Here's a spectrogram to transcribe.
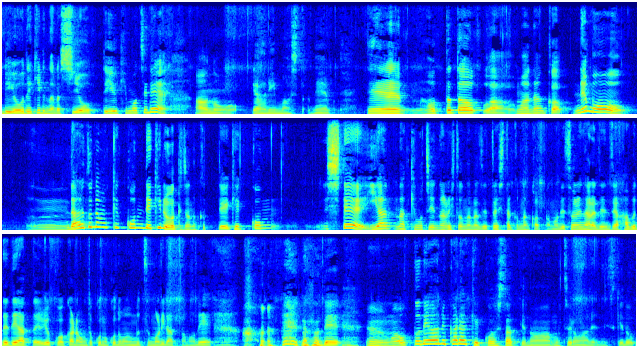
利用できるならしようっていう気持ちであのやりましたね。で夫とはまあなんかでも、うん、誰とでも結婚できるわけじゃなくって結婚して嫌な気持ちになる人なら絶対したくなかったのでそれなら全然ハブで出会ったよ。くわからん男の子供を産むつもりだったので。なので、うんまあ、夫であるから結婚したっていうのはもちろんあるんですけど。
